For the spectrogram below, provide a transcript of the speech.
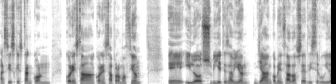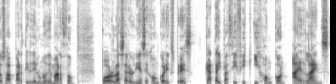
así es que están con, con, esta, con esta, promoción eh, y los billetes de avión ya han comenzado a ser distribuidos a partir del 1 de marzo por las aerolíneas de Hong Kong Express, Cathay Pacific y Hong Kong Airlines.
